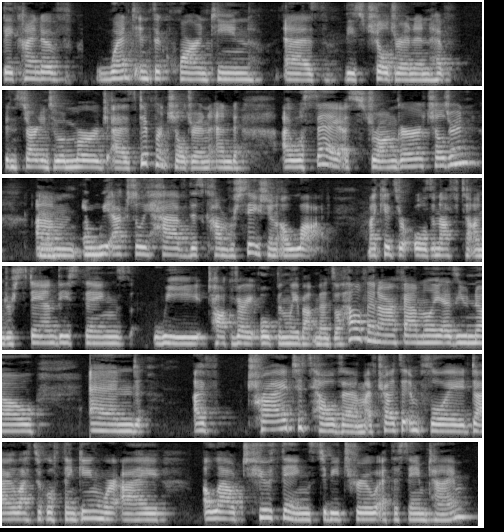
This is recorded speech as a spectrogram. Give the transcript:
They kind of went into quarantine as these children and have been starting to emerge as different children. And i will say as stronger children um, and we actually have this conversation a lot. My kids are old enough to understand these things. We talk very openly about mental health in our family, as you know. And I've tried to tell them, I've tried to employ dialectical thinking where I allow two things to be true at the same time.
